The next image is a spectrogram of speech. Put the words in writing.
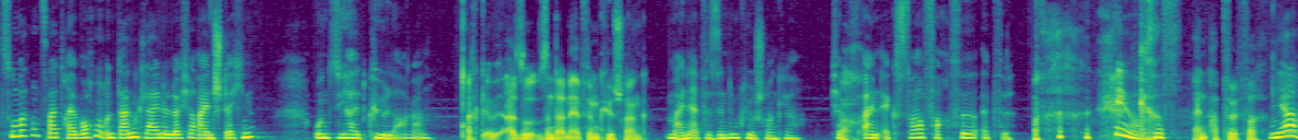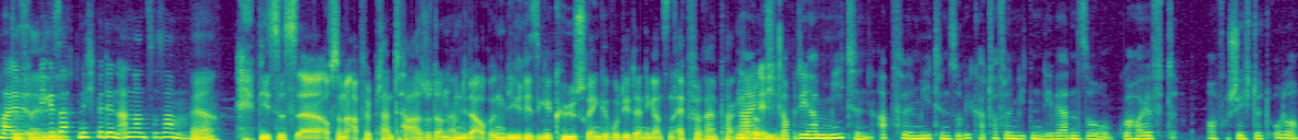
zumachen, zwei, drei Wochen und dann kleine Löcher reinstechen und sie halt kühl lagern. Ach, also sind deine Äpfel im Kühlschrank? Meine Äpfel sind im Kühlschrank, ja. Ich habe ein extra Fach für Äpfel. ja. Ein Apfelfach. Ja, weil, Das, wie gesagt, nicht mit den anderen zusammen. Ja. Wie ist es äh, auf so einer Apfelplantage dann? Haben die da auch irgendwie riesige Kühlschränke, wo die dann die ganzen Äpfel reinpacken? Nein, ich glaube, die haben Mieten, Apfelmieten, so wie Kartoffelmieten. Die werden so gehäuft, aufgeschichtet oder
